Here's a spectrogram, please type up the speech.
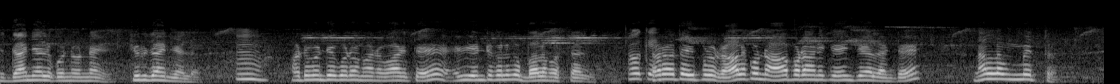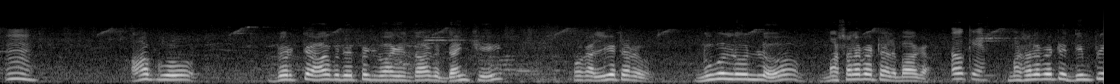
ఈ ధాన్యాలు కొన్ని ఉన్నాయి చిరుధాన్యాలు. అటువంటివి కూడా మనం వాడితే ఇవి ఎంట్రుకలకు బలం వస్తుంది. తర్వాత ఇప్పుడు రాలకుండా ఆపడానికి ఏం చేయాలంటే నల్ల ఉమ్మెత్తు. ఉమ్, ఆకు దొరికితే ఆకు తెప్పించి బాగా ఇంత ఆకు దంచి ఒక లీటరు నువ్వుల నూనెలో మసాలా పెట్టాలి బాగా. ఓకే. మసాలా పెట్టి దింపి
